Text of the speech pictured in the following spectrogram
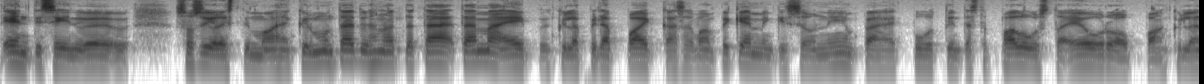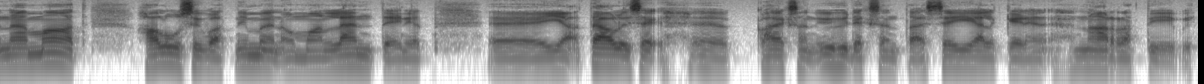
entisiin äh, sosialistimaihin. Kyllä mun täytyy sanoa, että tämä, tämä ei kyllä pidä paikkaansa, vaan pikemminkin se on niin päin, että puhuttiin tästä paluusta Eurooppaan. Kyllä nämä maat halusivat nimenomaan länteen ja, äh, ja tämä oli se äh, 89 tai sen jälkeinen narratiivi.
